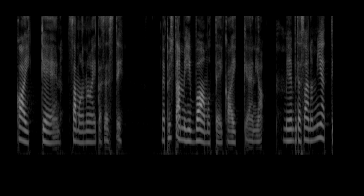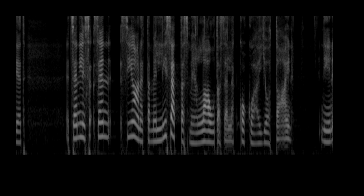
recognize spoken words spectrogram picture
kaikkeen samanaikaisesti. Me pystytään mihin vaan, mutta ei kaikkeen. Ja meidän pitäisi aina miettiä, että, että sen, lis- sen sijaan, että me lisättäisiin meidän lautaselle koko ajan jotain, niin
